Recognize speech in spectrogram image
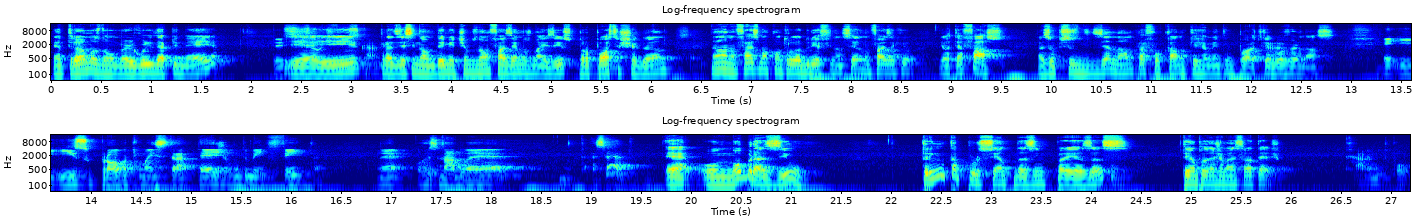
Entramos no mergulho da apneia. Decisão e aí, para dizer assim, não, demitimos, não fazemos mais isso, proposta chegando. Não, não faz uma controladoria financeira, não faz aquilo. Eu até faço, mas eu preciso dizer não para focar no que realmente importa, que é a governança. E, e, isso prova que uma estratégia muito bem feita, né, o resultado é, é certo. É, no Brasil, 30% das empresas têm um planejamento estratégico. Cara, é muito pouco.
